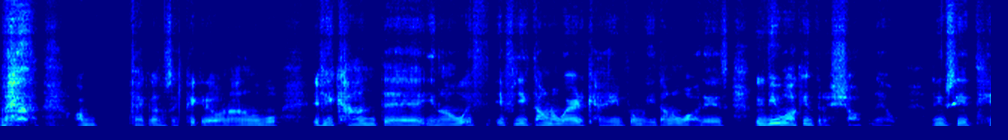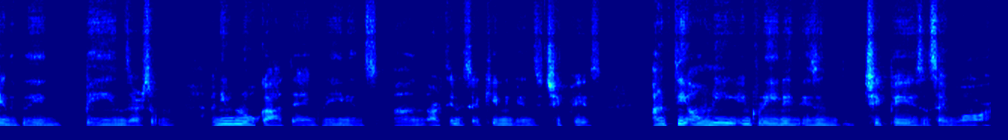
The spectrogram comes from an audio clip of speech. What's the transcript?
I'm like pick it out of an animal, but if you can't, uh, you know, if if you don't know where it came from, you don't know what it is. Like if you walk into the shop now and you see a tin of bleeding beans or something, and you look at the ingredients and our tin said kidney beans, chickpeas, and if the only ingredient isn't chickpeas and say water,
